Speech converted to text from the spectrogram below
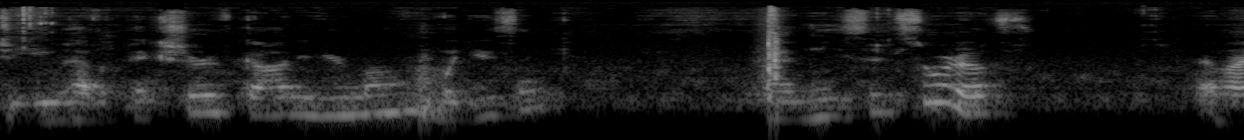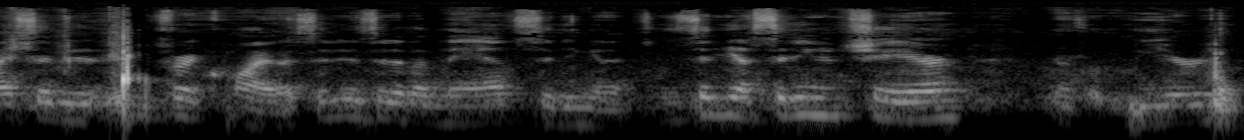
"Do you have a picture of God in your mind? What do you think?" And he said, "Sort of." And I said, it, it was very quiet. I said, is it of a man sitting in it? He said, yes, yeah, sitting in a chair with a beard.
